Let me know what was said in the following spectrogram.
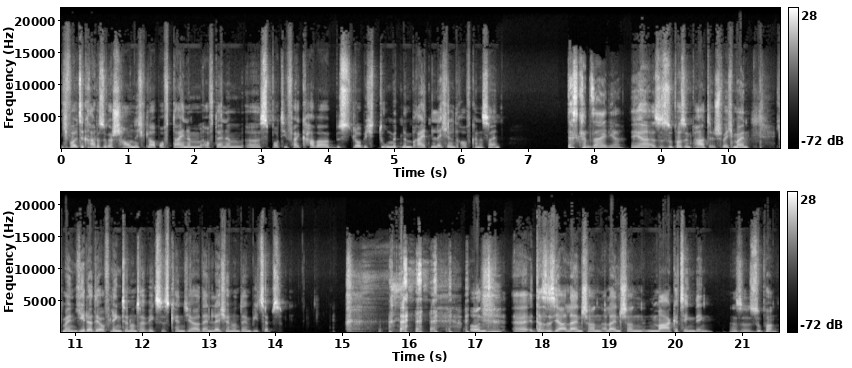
Ich wollte gerade sogar schauen, ich glaube, auf deinem, auf deinem äh, Spotify-Cover bist, glaube ich, du mit einem breiten Lächeln drauf. Kann das sein? Das kann sein, ja. Ja, also super sympathisch. Weil ich meine, ich meine, jeder, der auf LinkedIn unterwegs ist, kennt ja dein Lächeln und dein Bizeps. und äh, das ist ja allein schon, allein schon ein Marketing-Ding. Also super.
